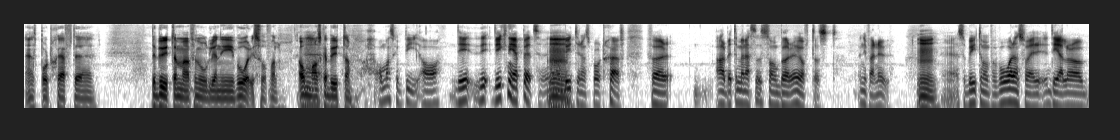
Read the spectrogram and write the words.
en sportchef det, det byter man förmodligen i vår i så fall. Om man ska byta. Om man ska byta, ja, det, det, det är knepigt när man Mm. byter en sportchef. För arbetet med nästa säsong börjar ju oftast ungefär nu. Mm. Eh, Så byter man på våren så är delar av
